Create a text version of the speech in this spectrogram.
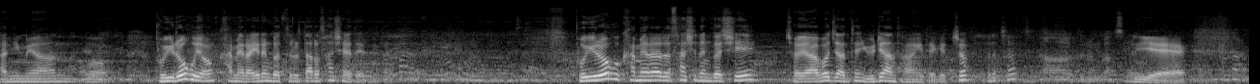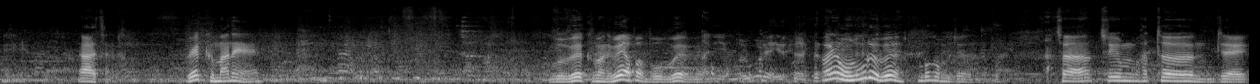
아니면 뭐 브이로그용 카메라 이런 것들을 따로 사셔야 됩니다. 브이로그 카메라를 사시는 것이 저희 아버지한테는 유리한 상황이 되겠죠? 그렇죠? 아 그런 것 같습니다. 예. 아, 자, 왜 그만해? 왜, 왜 그만해? 왜 아빠 뭐 왜 왜? 아니 얼굴에 아니 얼굴에 왜 뭐가 문제야? 자 지금 하여튼 이제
